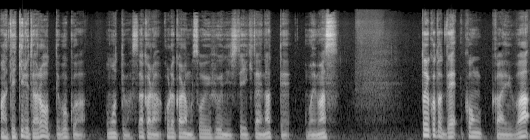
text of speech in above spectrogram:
まあできるだろうって僕は思ってます。だからこれからもそういう風にしていきたいなって思います。ということで今回は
